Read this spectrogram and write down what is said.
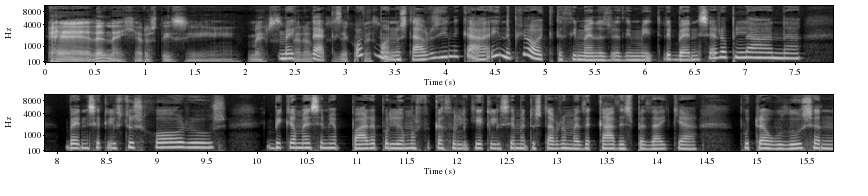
Ε, δεν έχει αρρωστήσει μέχρι σήμερα εντάξει, όχι μόνο ο Σταύρος γενικά. Είναι πιο εκτεθειμένος ρε Δημήτρη. Μπαίνει σε αεροπλάνα μπαίνει σε κλειστούς χώρους. Μπήκαμε σε μια πάρα πολύ όμορφη καθολική εκκλησία με το Σταύρο με δεκάδες παιδάκια που τραγουδούσαν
